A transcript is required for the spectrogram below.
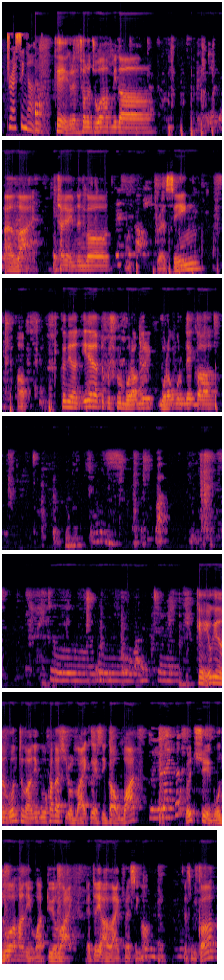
dressing up. 오케이. 그래서 저는 좋아합니다. I like. 차려입는 것. Dressing up. 그러면 이 대답 듣고 싶으면 뭐라고, 물- 뭐라고 물으면 될까? 오케이. 여기는 want가 아니고 하다시로 like가 있으니까 what? Do you like? 그렇지. 뭐 좋아하니? What do you like? 했더니 I like dressing up. 됐습니까?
